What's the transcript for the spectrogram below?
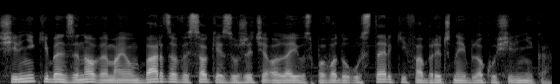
Silniki benzynowe mają bardzo wysokie zużycie oleju z powodu usterki fabrycznej bloku silnika.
